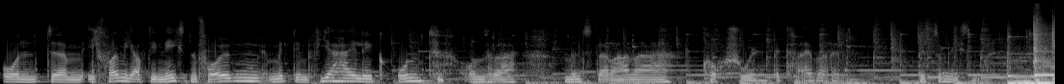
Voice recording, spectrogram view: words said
Und ähm, ich freue mich auf die nächsten Folgen mit dem Vierheilig und unserer Münsteraner Kochschulenbetreiberin. Bis zum nächsten Mal.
